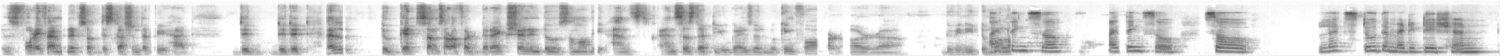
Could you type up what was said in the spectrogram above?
this 45 minutes of discussion that we had. Did did it help to get some sort of a direction into some of the ans- answers that you guys were looking for, or uh, do we need to? I think so. I think so. So let's do the meditation.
